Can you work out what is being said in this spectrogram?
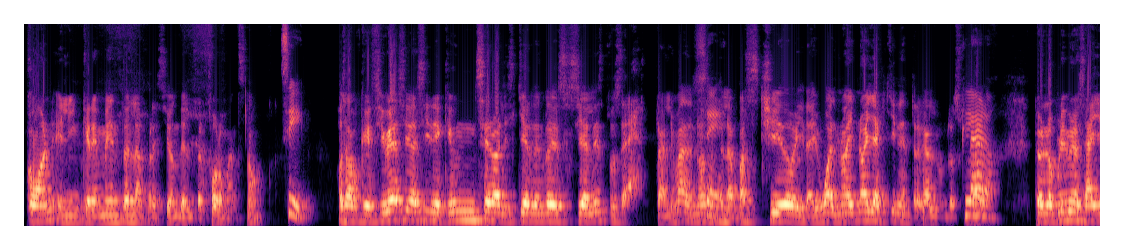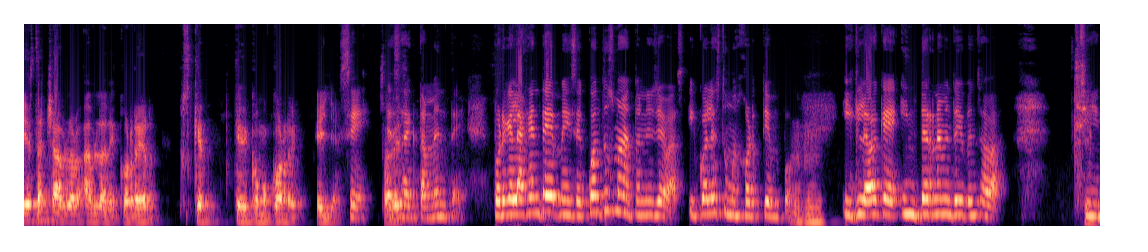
con el incremento en la presión del performance, ¿no? Sí, O sea, porque si hubiera sido así de que un cero a la izquierda en redes sociales, pues, eh, dale madre, ¿no? Sí. Te la pasas chido y da igual, no hay, no hay a quien entregarle un resultado. claro, Pero lo primero es, ahí esta chava habla de correr, pues, que, que como corre ella. sí, ¿Sabes? exactamente. Porque la gente me dice, ¿cuántos maratones llevas? ¿Y cuál es tu mejor tiempo? Y claro que internamente yo pensaba, Sí,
